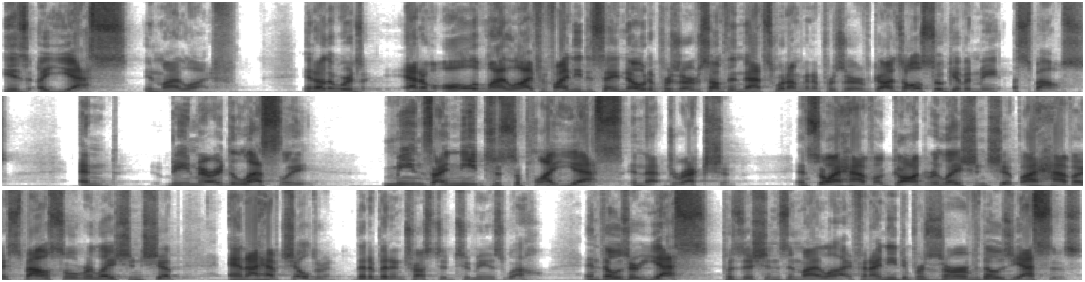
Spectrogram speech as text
is a yes in my life. In other words, out of all of my life, if I need to say no to preserve something, that's what I'm going to preserve. God's also given me a spouse. And being married to Leslie means I need to supply yes in that direction. And so I have a God relationship, I have a spousal relationship, and I have children that have been entrusted to me as well. And those are yes positions in my life. And I need to preserve those yeses,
